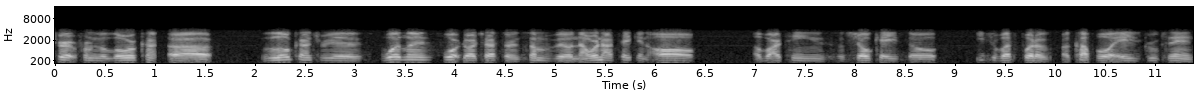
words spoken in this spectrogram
trip from the lower uh, low country is Woodland, Fort Dorchester, and Summerville. Now we're not taking all of our teams as a showcase, so each of us put a, a couple of age groups in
